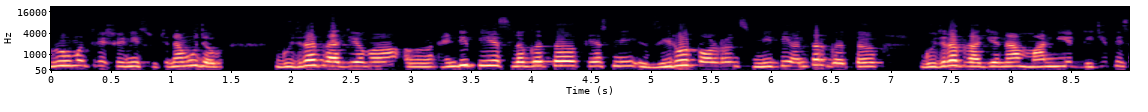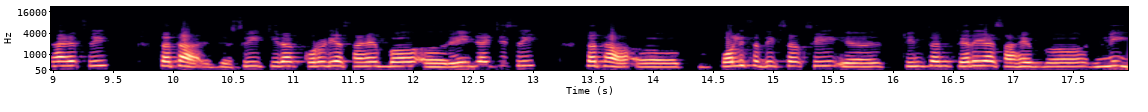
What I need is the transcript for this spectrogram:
ગૃહમંત્રીશ્રીની સૂચના મુજબ ગુજરાત રાજ્યમાં એનડીપીએસ લગત કેસની ઝીરો ટોલરન્સ નીતિ અંતર્ગત ગુજરાત રાજ્યના માનનીય ડીજીપી સાહેબ શ્રી તથા શ્રી ચિરાગ કોરડિયા સાહેબ રેન્જ આઈજી શ્રી તથા પોલીસ અધિક્ષક શ્રી ચિંતન તેરૈયા સાહેબની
